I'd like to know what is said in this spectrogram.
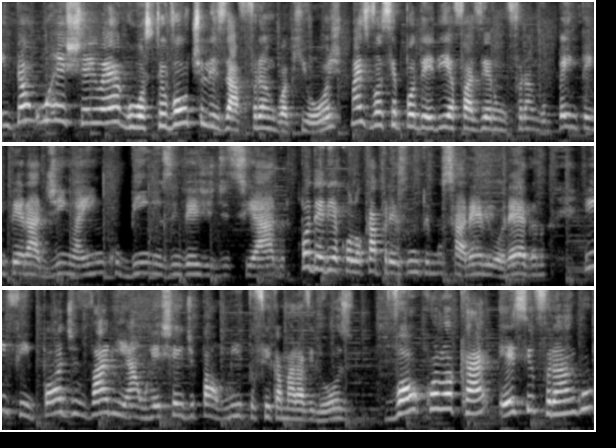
Então, o recheio é a gosto. Eu vou utilizar frango aqui hoje, mas você poderia fazer um frango bem temperadinho aí em cubinhos em vez de desfiado. Poderia colocar presunto e mussarela e orégano. Enfim, pode variar. Um recheio de palmito fica maravilhoso. Vou colocar esse frango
